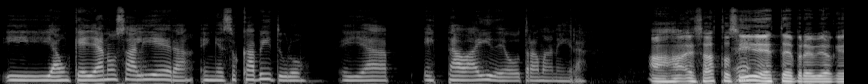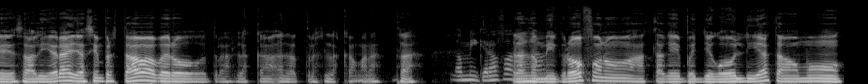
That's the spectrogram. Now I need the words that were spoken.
Y aunque ella no saliera en esos capítulos, ella estaba ahí de otra manera. Ajá, exacto, sí, Eh. este previo a que saliera ella siempre estaba, pero tras las, tras las cámaras, tras, Los micrófonos. tras los ¿no? micrófonos, hasta que pues llegó el día, estábamos...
